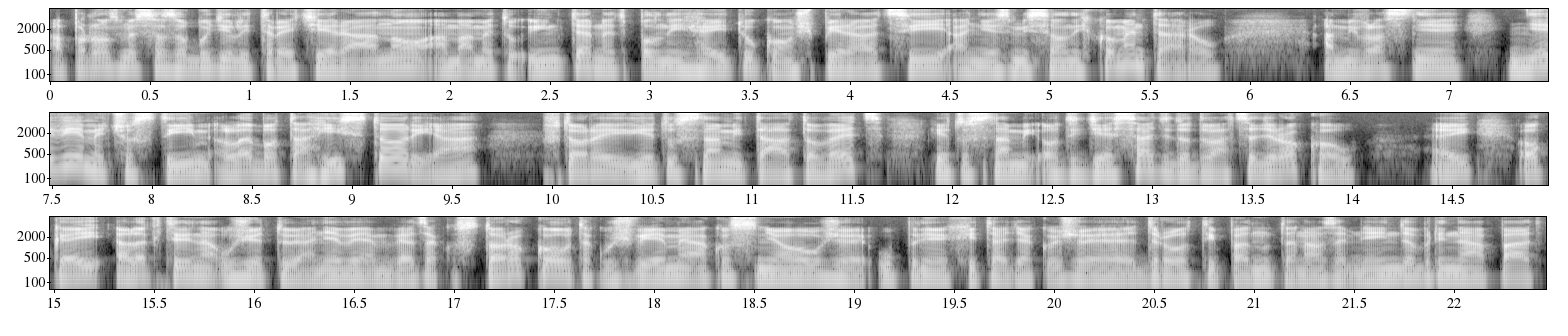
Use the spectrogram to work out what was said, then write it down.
a potom sme sa zobudili tretie ráno a máme tu internet plný hejtu, konšpirácií a nezmyselných komentárov. A my vlastne nevieme, čo s tým, lebo tá história, v ktorej je tu s nami táto vec, je tu s nami od 10 do 20 rokov. Hej, OK, elektrina už je tu, ja neviem, viac ako 100 rokov, tak už vieme ako s ňou, že úplne chytať akože drôty padnuté na zem nie je dobrý nápad.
